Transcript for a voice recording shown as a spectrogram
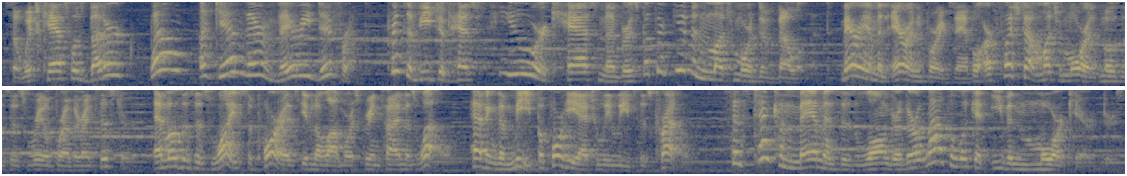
So which cast was better? Well, again, they're very different. Prince of Egypt has fewer cast members, but they're given much more development. Miriam and Aaron, for example, are fleshed out much more as Moses' real brother and sister. And Moses' wife, Zipporah, is given a lot more screen time as well, having them meet before he actually leaves his crown. Since Ten Commandments is longer, they're allowed to look at even more characters.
